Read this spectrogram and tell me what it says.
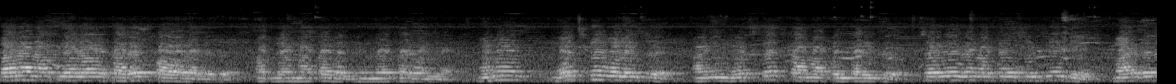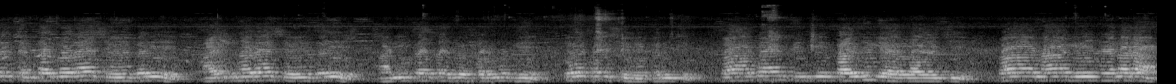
कारण आपल्याला सारच पाहावं लागत. आपल्या माता भगिनीला सर्वांना. म्हणून मोजक बोलायचं आणि मोजकच काम आपण करायचं. सर्वजण आपण सुटण्याचे मार्गदर्शन करणारा सेवेकरी ऐकणारा सेवेकरी आणि त्याचा जो प्रमुख घेईल तो पण सेवेकरीचे का आपण तिची काळजी घ्यायला लावायची? का ना घेऊन येणारा?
